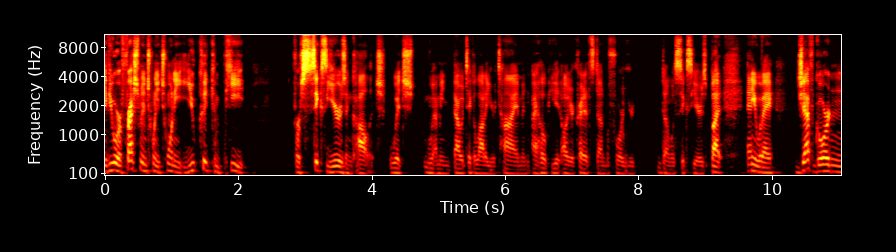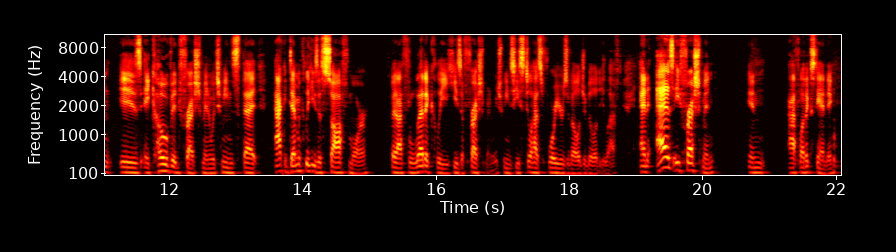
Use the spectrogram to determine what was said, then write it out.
if you were a freshman in 2020, you could compete for six years in college, which I mean, that would take a lot of your time. And I hope you get all your credits done before you're done with six years. But anyway, Jeff Gordon is a COVID freshman, which means that academically he's a sophomore, but athletically he's a freshman, which means he still has four years of eligibility left. And as a freshman in athletic standing.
